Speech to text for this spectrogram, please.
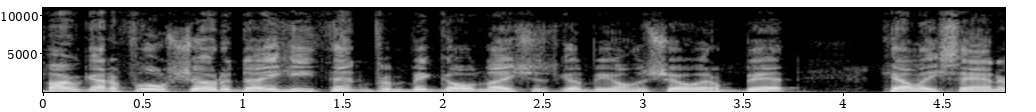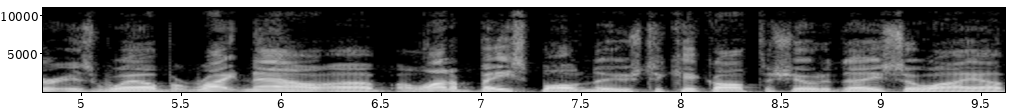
All right, we've got a full show today. Heath Hinton from Big Gold Nation is going to be on the show in a bit. Kelly Sander as well. But right now, uh, a lot of baseball news to kick off the show today. So I uh,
